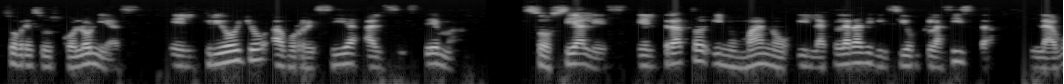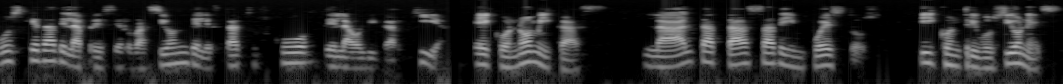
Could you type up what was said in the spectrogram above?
sobre sus colonias. El criollo aborrecía al sistema. Sociales. El trato inhumano y la clara división clasista. La búsqueda de la preservación del status quo de la oligarquía económicas, la alta tasa de impuestos y contribuciones,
